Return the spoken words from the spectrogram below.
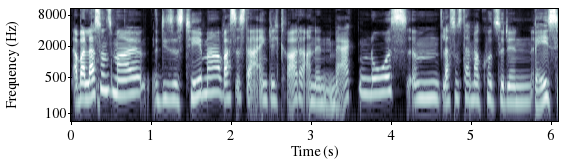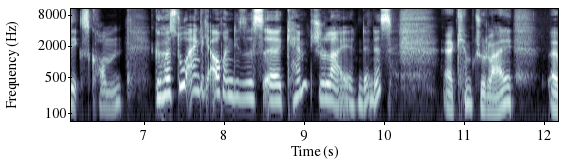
Aber lass uns mal dieses Thema, was ist da eigentlich gerade an den Märkten los? Ähm, lass uns da mal kurz zu den Basics kommen. Gehörst du eigentlich auch in dieses äh, Camp July, Dennis? äh, Camp July äh,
